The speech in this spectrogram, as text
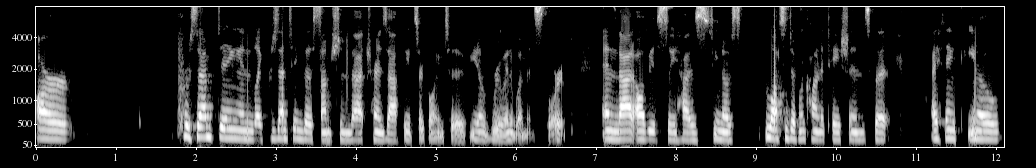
are presenting and like presenting the assumption that trans athletes are going to, you know, ruin women's sport. And that obviously has, you know, lots of different connotations. But I think, you know,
